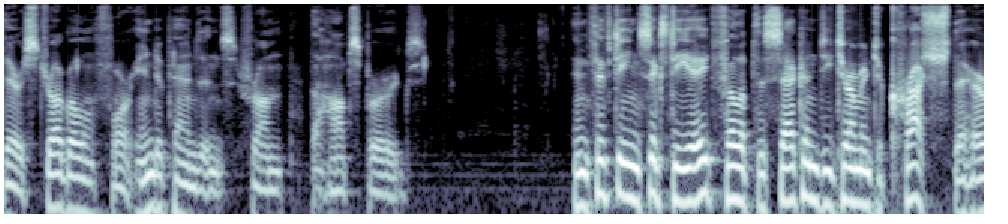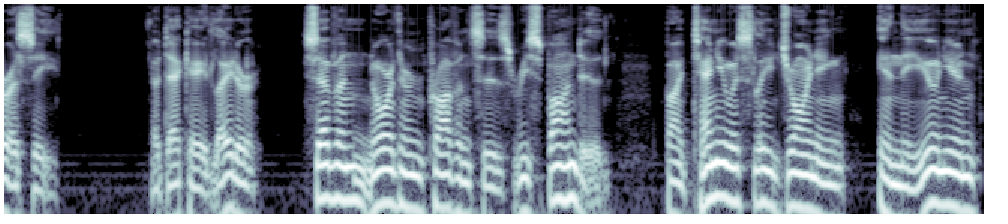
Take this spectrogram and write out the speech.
their struggle for independence from the Habsburgs. In 1568, Philip II determined to crush the heresy. A decade later, seven northern provinces responded by tenuously joining in the Union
